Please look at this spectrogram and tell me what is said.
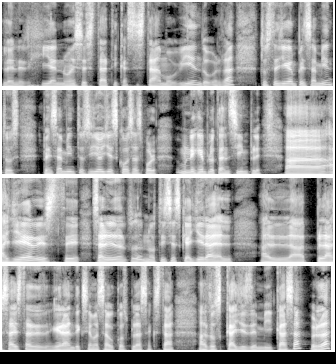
la energía no es estática, se está moviendo, ¿verdad? Entonces te llegan pensamientos, pensamientos y oyes cosas por un ejemplo tan simple. Ayer este, salen noticias que ayer al a la plaza esta grande que se llama Saucos Plaza, que está a dos calles de mi casa, ¿verdad?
